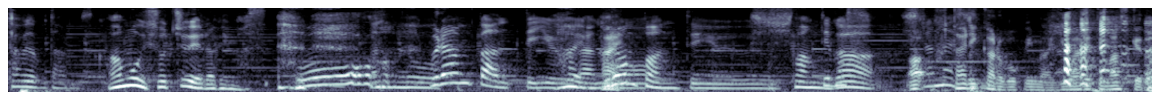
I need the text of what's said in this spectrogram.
食べたことあるんですか？あもうしょっちゅう選びます。ブランパンっていう、はい、ブランパンっていうパンがあ二人から僕今言われてますけど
